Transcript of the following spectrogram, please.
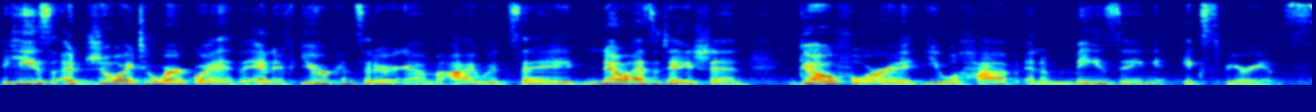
He's a joy to work with, and if you're considering him, I would say no hesitation, go for it. You will have an amazing experience.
